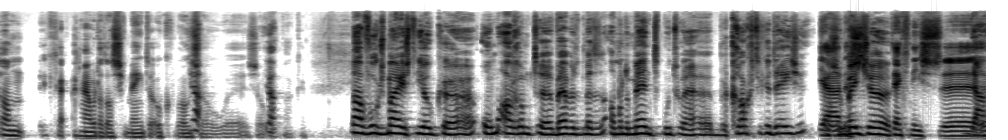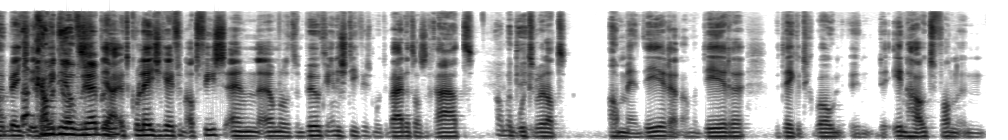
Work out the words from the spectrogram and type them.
dan ga- gaan we dat als gemeente ook gewoon Ja. zo, eh, zo Ja. oppakken. Nou, volgens mij is die ook eh, omarmd. Eh, we hebben het met een amendement moeten we bekrachtigen deze. Ja, dus een dus beetje. technisch Ja, een beetje daar gaan we het niet over hebben. Ja, het college geeft een advies en omdat het een burgerinitiatief is, moeten wij dat als raad amenderen. moeten we dat amenderen. En amenderen betekent gewoon een- de inhoud van, een,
